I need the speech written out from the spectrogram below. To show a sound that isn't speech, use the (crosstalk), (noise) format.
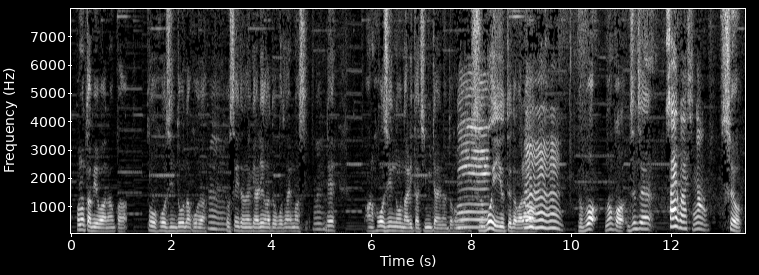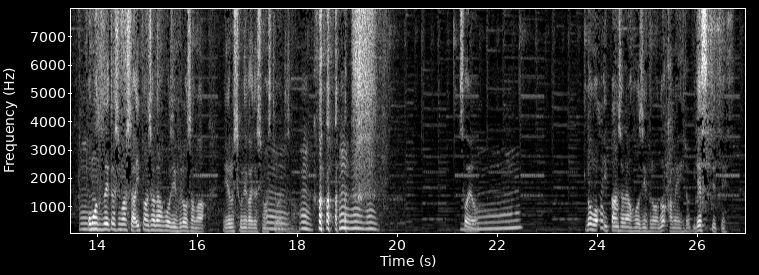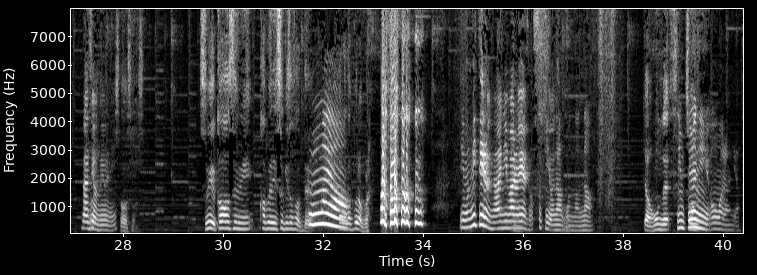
この度はなんか、当法人どうだこうだ、うん。寄せいただきありがとうございます。うんで、あの、法人の成り立ちみたいなところもすごい言ってたから、うんやうんうん。ば、なんか全然、最後やしな。そうよ、うんお待たせいたしました。一般社団法人不老様、よろしくお願いいたしますって言われてさ、うん。うん。(laughs) そうよ、んどうも一般社団法人不老の亀井弘樹ですって言って、ラジオのように。そうそうそう。すげえカワセミ壁に突き刺さって、ほんまや体。プラプラ。(laughs) 今見てるの？アニマル映像？好きよな、こんなんな。いや、ほんで、シンプルに大笑いや。うん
